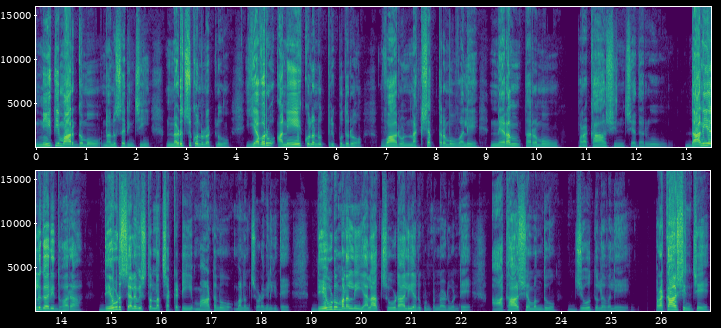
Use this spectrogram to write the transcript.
నీతి మార్గము ననుసరించి నడుచుకొనున్నట్లు ఎవరు అనేకులను త్రిప్పుదురో వారు నక్షత్రము వలె నిరంతరము ప్రకాశించెదరు. దానియలు గారి ద్వారా దేవుడు సెలవిస్తున్న చక్కటి మాటను మనం చూడగలిగితే దేవుడు మనల్ని ఎలా చూడాలి అనుకుంటున్నాడు అంటే ఆకాశమందు జ్యోతుల వలె ప్రకాశించే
